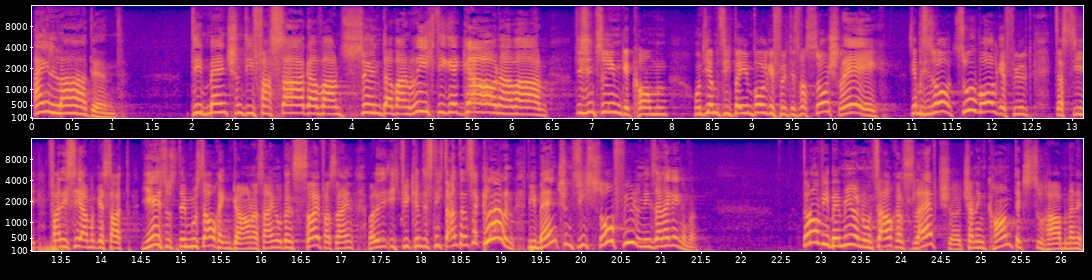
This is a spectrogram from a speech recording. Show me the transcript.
einladend. Die Menschen, die Versager waren, Sünder waren, richtige Gauner waren, die sind zu ihm gekommen und die haben sich bei ihm wohlgefühlt. Das war so schräg. Sie haben sich so zu wohl gefühlt, dass die Pharisäer haben gesagt, Jesus, der muss auch ein Gauner sein oder ein Säufer sein, weil ich, wir können das nicht anders erklären, wie Menschen sich so fühlen in seiner Gegenwart. Darum, wir bemühen uns auch als Life Church, einen Kontext zu haben, eine,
